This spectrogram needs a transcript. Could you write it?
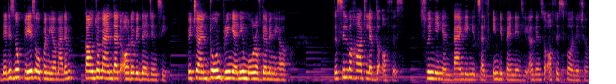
There is no place open here, madam. Countermand that order with the agency. Pitcher and don't bring any more of them in here. The Silver Heart left the office, swinging and banging itself independently against the office furniture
